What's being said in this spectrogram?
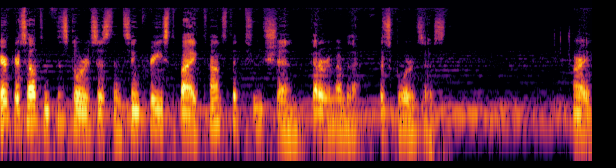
Character's health and physical resistance increased by constitution. Gotta remember that. Physical resist. Alright.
